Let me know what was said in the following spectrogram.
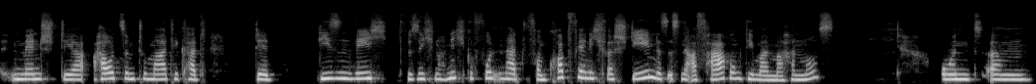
ein Mensch, der Hautsymptomatik hat, der diesen Weg für sich noch nicht gefunden hat, vom Kopf her nicht verstehen. Das ist eine Erfahrung, die man machen muss. Und, ähm,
